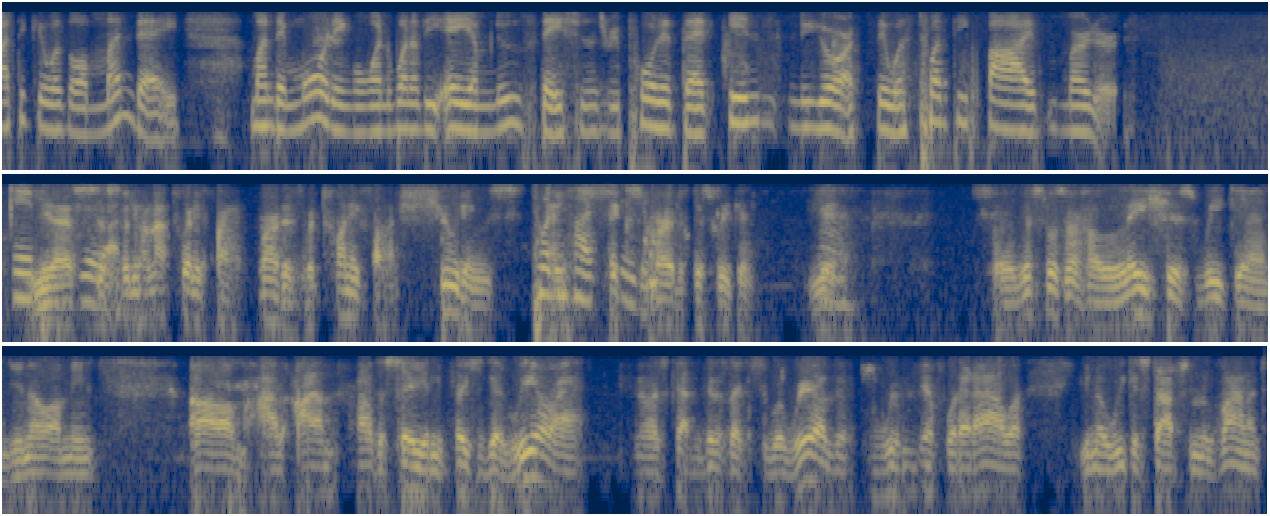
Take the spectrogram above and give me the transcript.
I think it was on Monday, Monday morning on one of the AM news stations reported that in New York there was 25 murders. In yes, sister. No, not 25 murders, but 25 shootings 25 and six shootings. murders this weekend. Yeah. So this was a hellacious weekend. You know, I mean, um, I, I'm proud to say in the places that we are at, you know, as Captain Dennis like to say, well, we're the, we're there for that hour. You know, we can stop some of the violence.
